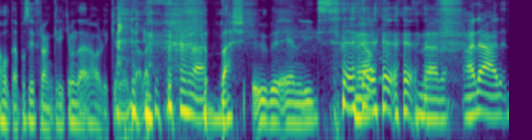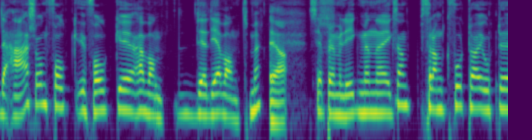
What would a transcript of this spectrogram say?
holdt jeg på å si Frankrike, men der har du ikke noe bra lag. Bæsj Uber 1-leagues. Ja, det er det. Nei, det er, det er sånn folk, folk eh, er vant Det de er vant med. ja. Se Premier League, men eh, ikke sant? Frankfurt har gjort det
